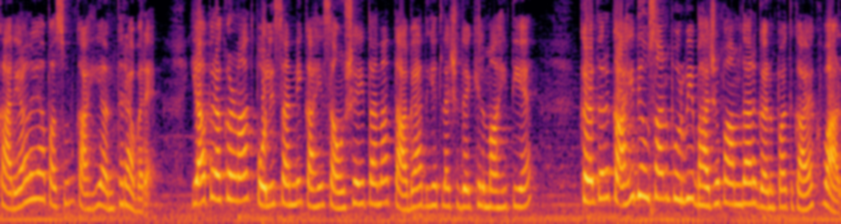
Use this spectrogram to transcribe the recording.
कार्यालयापासून काही अंतरावर आहे. या प्रकरणात पोलिसांनी काही संशयितांना ताब्यात घेतल्याची देखील माहिती आहे. खरं तर काही दिवसांपूर्वी भाजप आमदार गणपत गायकवाड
